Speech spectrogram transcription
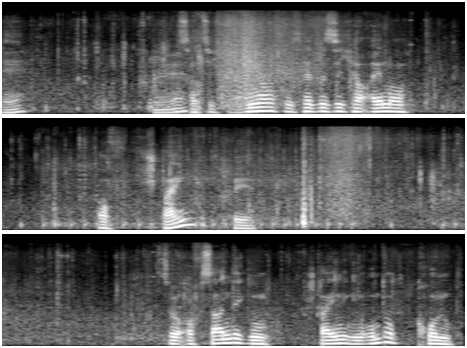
Hä? Hä? Nee. Das hat sich angehört, als hätte sich ja einer auf Stein gedreht. So auf sandigen, steinigen Untergrund.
